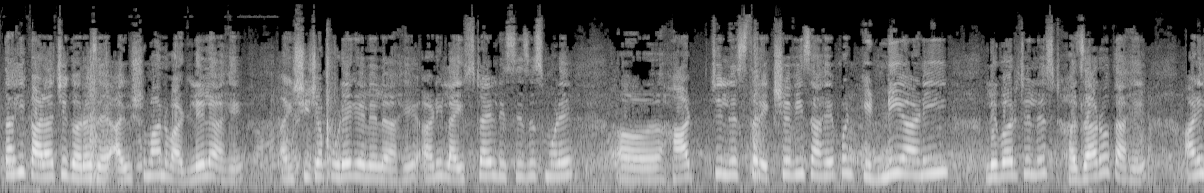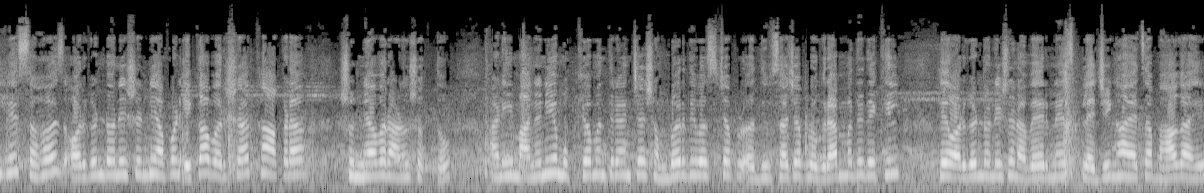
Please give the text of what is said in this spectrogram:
आता ही काळाची गरज आहे आयुष्यमान वाढलेलं आहे. ऐंशीच्या पुढे गेलेलं आहे आणि लाईफस्टाईल डिसिजेसमुळे हार्टची लिस्ट तर एकशे वीस आहे पण किडनी आणि लिव्हरची लिस्ट हजारोत आहे. आणि हे सहज ऑर्गन डोनेशननी आपण एका वर्षात हा आकडा शून्यावर आणू शकतो. आणि माननीय मुख्यमंत्र्यांच्या शंभर दिवसच्या प्र- दिवसाच्या प्रोग्राममध्ये देखील हे ऑर्गन डोनेशन अवेअरनेस प्लेजिंग हा याचा भाग आहे.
